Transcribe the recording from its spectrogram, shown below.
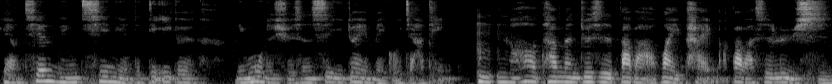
两千零七年的第一个铃木的学生是一对美国家庭。嗯嗯，然后他们就是爸爸外派嘛，爸爸是律师，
